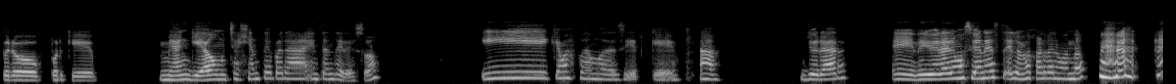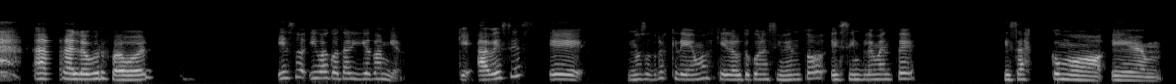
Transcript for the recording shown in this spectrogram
pero porque me han guiado mucha gente para entender eso. ¿Y qué más podemos decir? Que, ah, llorar, eh, de llorar emociones es lo mejor del mundo. Hágalo, por favor. Eso iba a acotar yo también, que a veces eh, nosotros creemos que el autoconocimiento es simplemente quizás como, eh,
